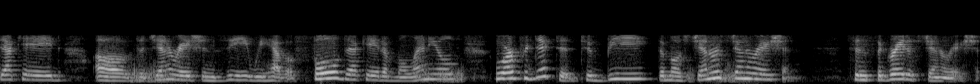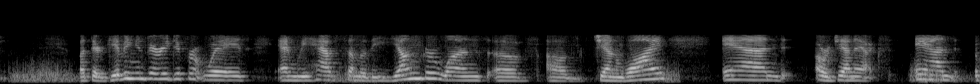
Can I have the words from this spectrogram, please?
decade of the generation Z, we have a full decade of millennials who are predicted to be the most generous generation since the greatest generation. But they're giving in very different ways and we have some of the younger ones of of Gen Y and or Gen X and the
